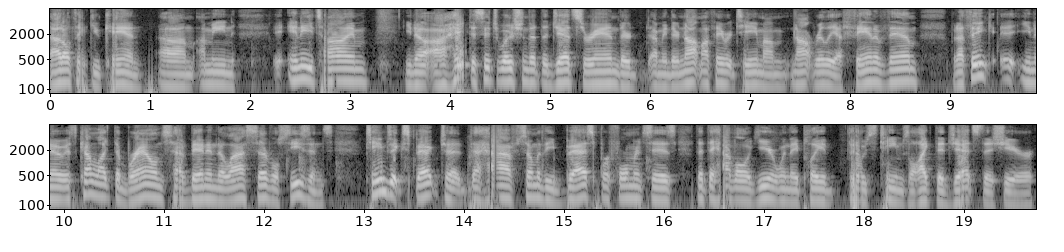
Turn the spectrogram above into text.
I don't think you can. Um, I mean, anytime, you know, I hate the situation that the Jets are in. They're, I mean, they're not my favorite team. I'm not really a fan of them. But I think, eh, you know, it's kind of like the Browns have been in the last several seasons. Teams expect to, to have some of the best performances that they have all year when they play those teams like the Jets this year.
